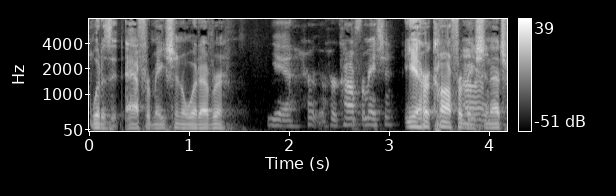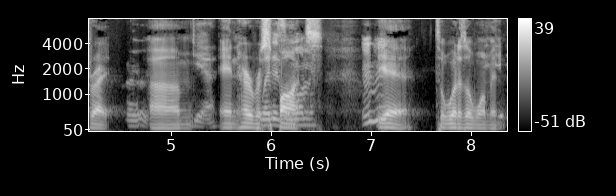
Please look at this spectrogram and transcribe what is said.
what is it, affirmation or whatever?" Yeah, her, her confirmation. Yeah, her confirmation. Um, that's right. uh, Um, yeah. and her What is a response? Mhm. yeah, to what is a woman?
